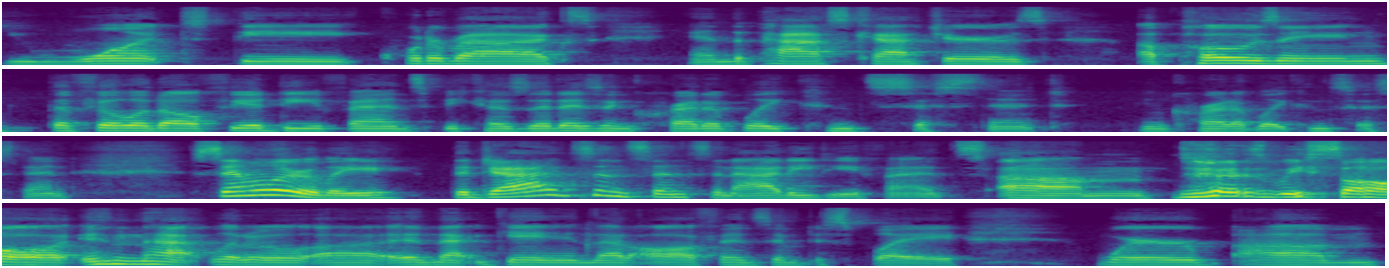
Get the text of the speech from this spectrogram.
You want the quarterbacks and the pass catchers opposing the Philadelphia defense because it is incredibly consistent. Incredibly consistent. Similarly, the Jags and Cincinnati defense, um, as we saw in that little uh, in that game, that offensive display, where um,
